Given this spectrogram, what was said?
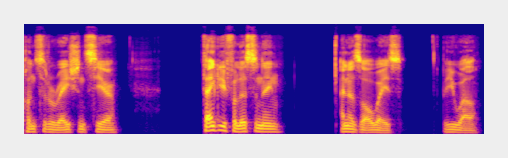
considerations here. Thank you for listening. And as always, be well.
